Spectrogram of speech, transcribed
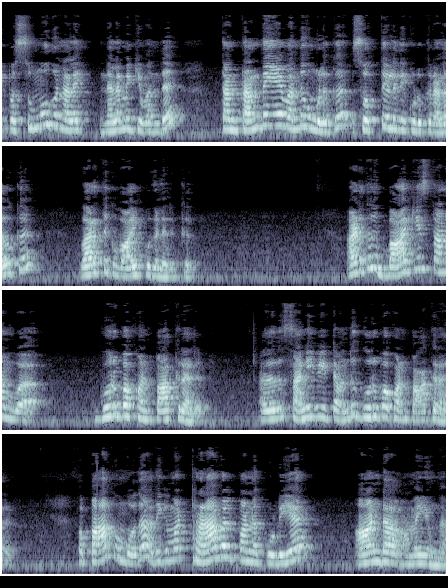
இப்ப சுமூக நிலை நிலைமைக்கு வந்து தன் தந்தையே வந்து உங்களுக்கு சொத்து எழுதி கொடுக்குற அளவுக்கு வரத்துக்கு வாய்ப்புகள் இருக்கு. அடுத்தது பாகிஸ்தானம் குரு பகவான் பார்க்குறாரு அதாவது சனி வீட்டை வந்து குரு பகவான் பார்க்குறாரு இப்போ பார்க்கும்போது அதிகமாக ட்ராவல் பண்ணக்கூடிய ஆண்டா அமையுங்க.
